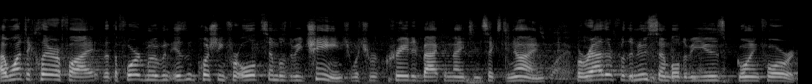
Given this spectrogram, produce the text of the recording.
I want to clarify that the Forward Movement isn't pushing for old symbols to be changed, which were created back in 1969, but rather for the new symbol to be used going forward.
